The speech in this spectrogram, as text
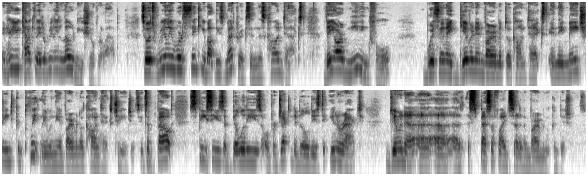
and here you calculate a really low niche overlap. So it's really worth thinking about these metrics in this context. They are meaningful within a given environmental context, and they may change completely when the environmental context changes. It's about species' abilities or projected abilities to interact given a, a, a specified set of environmental conditions.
